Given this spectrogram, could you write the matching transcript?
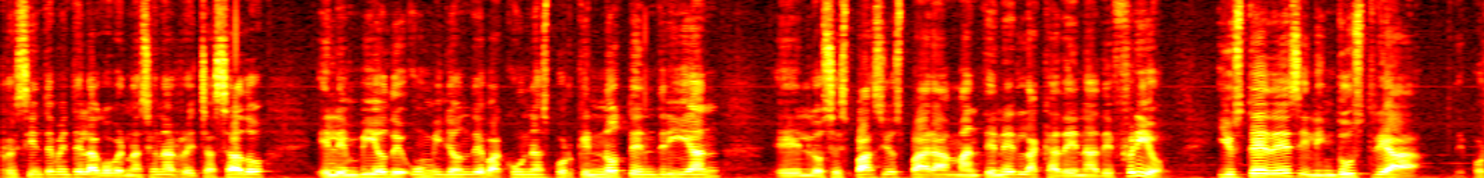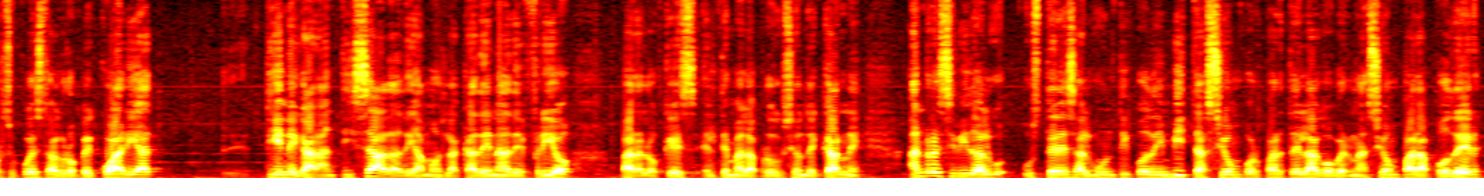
recientemente la gobernación ha rechazado el envío de un millón de vacunas porque no tendrían eh, los espacios para mantener la cadena de frío. Y ustedes y la industria, por supuesto, agropecuaria, eh, tiene garantizada, digamos, la cadena de frío para lo que es el tema de la producción de carne. ¿Han recibido ustedes algún tipo de invitación por parte de la gobernación para poder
